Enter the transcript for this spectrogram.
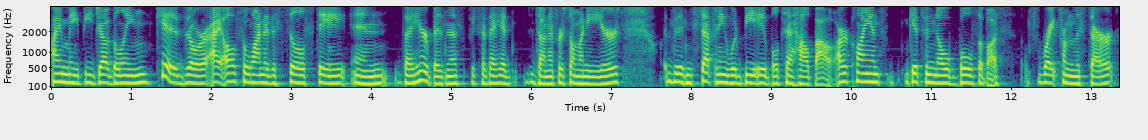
I may be juggling kids, or I also wanted to still stay in the hair business because I had done it for so many years, then Stephanie would be able to help out. Our clients get to know both of us right from the start.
